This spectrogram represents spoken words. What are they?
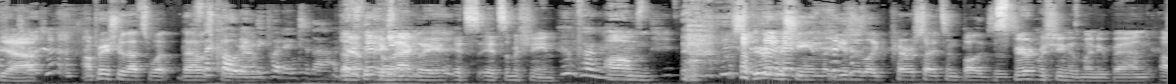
Yeah, I'm pretty sure that's what that That's was the coding programmed. they put into that. yeah, That's the code. exactly. It's it's a machine. Programmers. Um, Spirit machine that uses like parasites and bugs. Is Spirit Machine is my new band. Um,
